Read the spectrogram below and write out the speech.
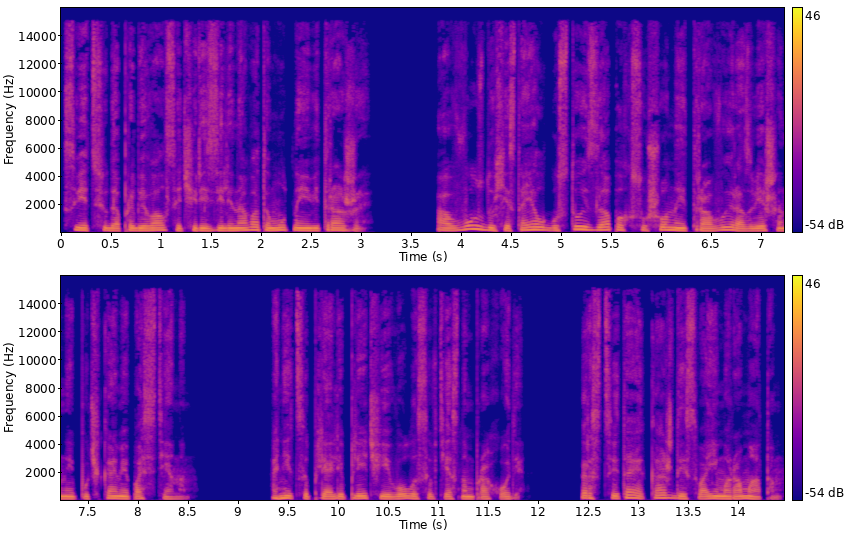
Свет сюда пробивался через зеленовато-мутные витражи, а в воздухе стоял густой запах сушеной травы, развешанной пучками по стенам. Они цепляли плечи и волосы в тесном проходе, расцветая каждый своим ароматом.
